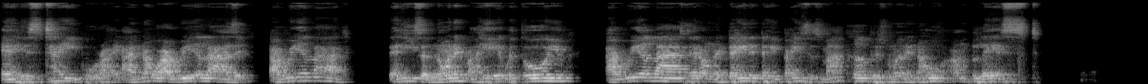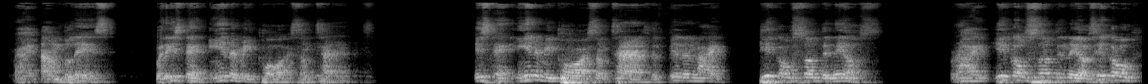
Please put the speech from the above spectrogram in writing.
at his table, right? I know I realize it. I realize that he's anointed my head with oil. I realize that on a day to day basis, my cup is running over. I'm blessed, right? I'm blessed. But it's that enemy part sometimes. It's that enemy part sometimes, the feeling like, here goes something else. Right? Here goes something else. Here goes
